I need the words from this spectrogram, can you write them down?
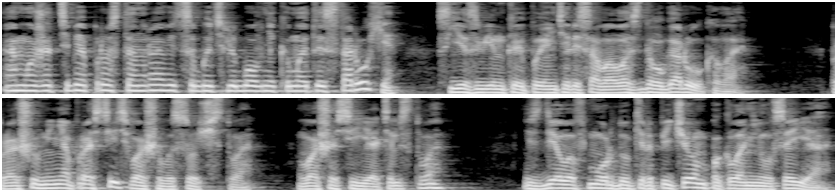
«А может, тебе просто нравится быть любовником этой старухи?» С язвинкой поинтересовалась Долгорукова. «Прошу меня простить, ваше высочество. Ваше сиятельство». Сделав морду кирпичом, поклонился я.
